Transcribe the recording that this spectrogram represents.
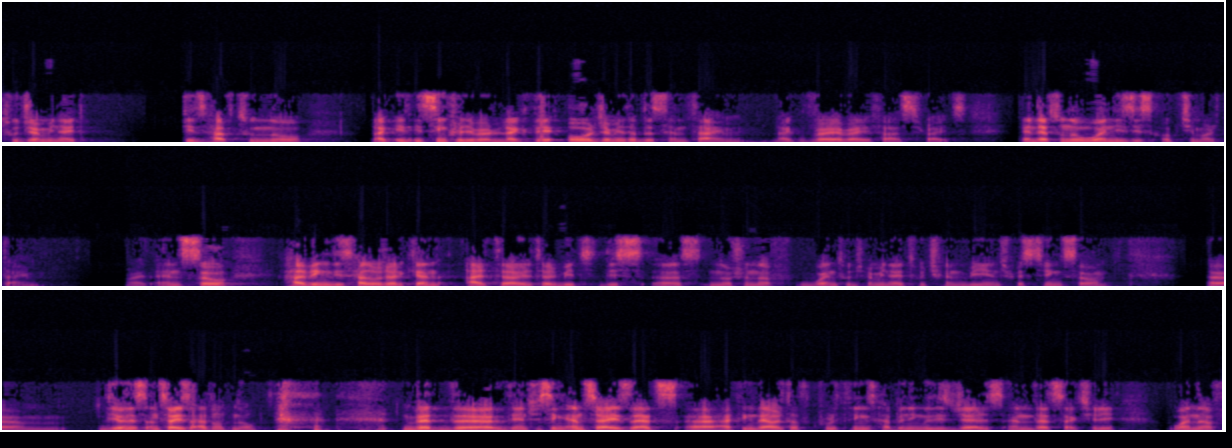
to germinate, seeds have to know. Like it, it's incredible. Like they all germinate at the same time, like very very fast, right? And they have to know when is this optimal time right? And so having this hydrogel can alter a little bit this uh, notion of when to germinate, which can be interesting. So um, the honest answer is I don't know, but the, the interesting answer is that uh, I think there are a lot of cool things happening with these gels, and that's actually one of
